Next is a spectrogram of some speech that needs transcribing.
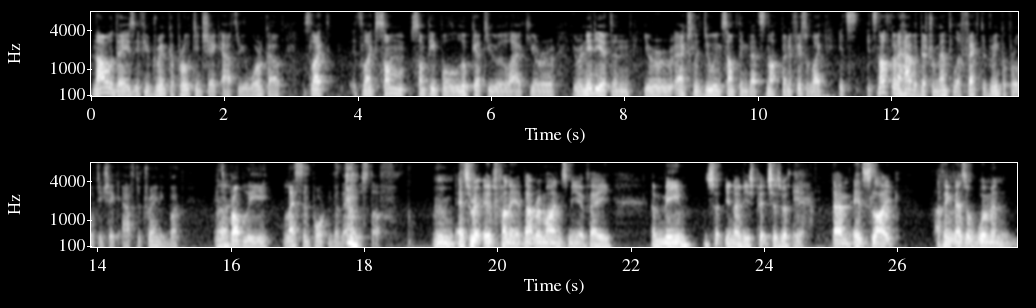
nowadays if you drink a protein shake after your workout it's like it's like some some people look at you like you're you're an idiot and you're actually doing something that's not beneficial. Like it's it's not going to have a detrimental effect to drink a protein shake after training but it's probably less important than the other stuff mm, it's re- it's funny that reminds me of a a meme so you know these pictures with yeah. um it's like i think there's a woman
